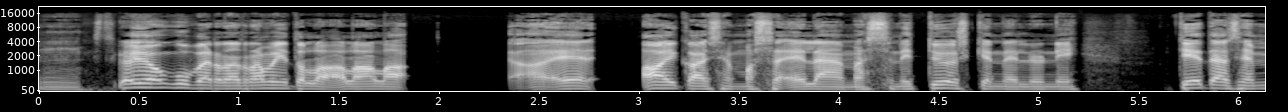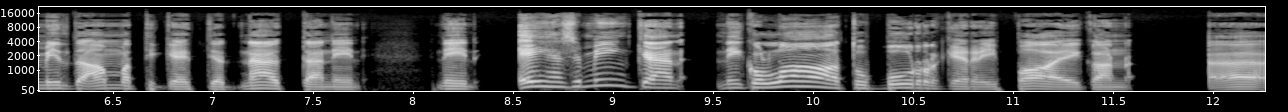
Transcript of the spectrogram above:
Mm. Sitten kun jonkun verran ravintola-alalla e- aikaisemmassa elämässä niin työskennellyt, niin tietää sen, miltä ammattikeittiöt näyttää, niin, niin eihän se minkään niin laatuburgeripaikan ää,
